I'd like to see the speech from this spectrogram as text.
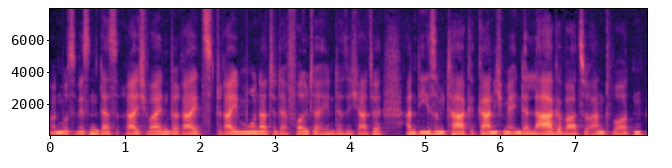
Man muss wissen, dass Reichwein bereits drei Monate der Folter hinter sich hatte, an diesem Tag gar nicht mehr in der Lage war zu antworten,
